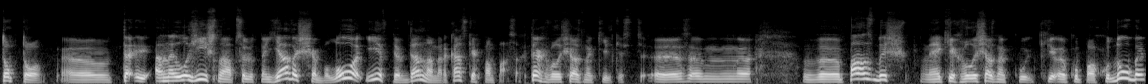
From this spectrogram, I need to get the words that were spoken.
тобто е, аналогічне абсолютно явище було і в південноамериканських пампасах. Теж величезна кількість е, пастбищ, на яких величезна купа худоби,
